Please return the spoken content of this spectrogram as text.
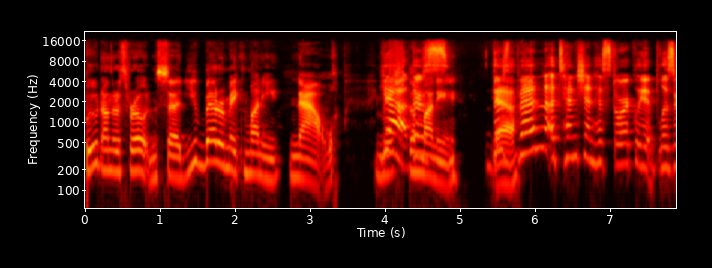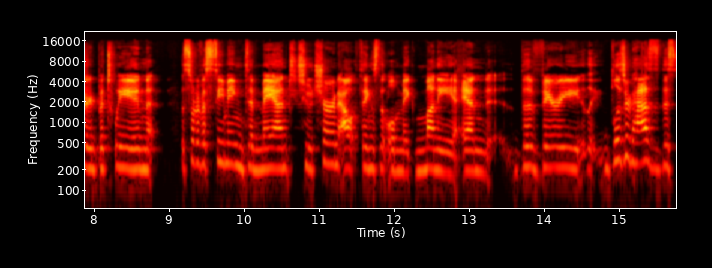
boot on their throat and said, "You better make money now. Make Yeah, the there's- money." There's Yeah. been a tension historically at Blizzard between sort of a seeming demand to churn out things that will make money and the very like, Blizzard has this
